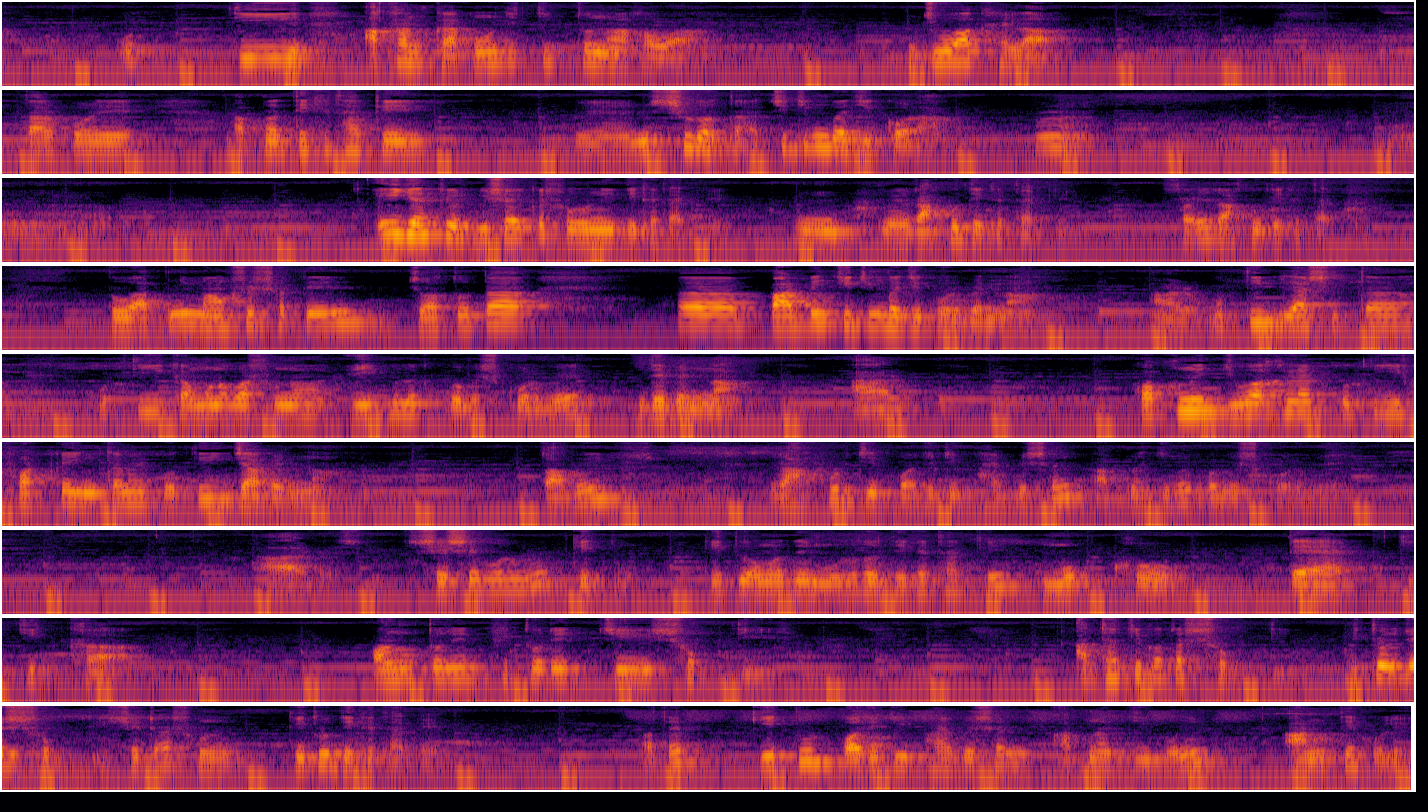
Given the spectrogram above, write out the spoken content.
অতি আকাঙ্ক্ষা, কোনো যে তৃপ্ত না হওয়া, জুয়া খেলা। তারপরে আপনার দেখে থাকে নিষ্ঠুরতা, চিটিংবাজি করা হ্যাঁ এই জাতীয় বিষয়কে সরণী দেখে থাকে। রাহু দেখে থাকে। সরি রাহু দেখে থাকে। তো আপনি মানুষের সাথে যতটা পারবেন চিটিংবাজি করবেন না। আর অতি বিলাসিতা, অতি কামনা বাসনা এইগুলোকে প্রবেশ করবে, দেবেন না। আর কখনোই জুয়া খেলার প্রতি, ফটকা ইনকামের প্রতি যাবেন না। তবেই রাহুর যে পজিটিভ ভাইব্রেশন আপনার জীবনে প্রবেশ করবে। আর শেষে বলব কেতু। কেতু আমাদের মূলত দেখে থাকে মুখ্য, ত্যাগ, তিতিক্ষা, অন্তরের ভিতরের যে শক্তি, আধ্যাত্মিকতার শক্তি, ভিতরে যে শক্তি, সেটা কেতু দেখে থাকে। অতএব কেতুর পজিটিভ ভাইব্রেশন আপনার জীবনে আনতে হলে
